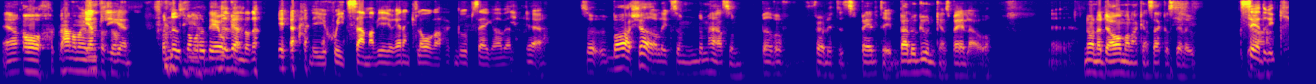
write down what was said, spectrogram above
Ja. Åh, det här har man ju väntat på. Äntligen! För nu kommer det bli Nu vänder det. Ja. Det är ju skitsamma. Vi är ju redan klara gruppsegrare väl. ja. Så bara kör liksom de här som behöver få lite speltid. Balogun kan spela och eh, någon av damerna kan säkert ställa upp. Cedric.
